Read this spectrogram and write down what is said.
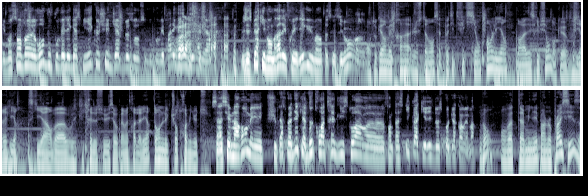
Et vos 120 euros, vous pouvez les gaspiller que chez Jeff Bezos. Vous pouvez pas les Voilà, gaspiller ailleurs. J'espère qu'il vendra des fruits et légumes, hein, parce que sinon. euh, En tout cas, on mettra justement cette petite fiction en lien dans la description, donc euh, vous irez lire ce qu'il y a en bas, vous cliquerez dessus, ça vous permettra de la lire. Temps de lecture 3 minutes. C'est assez marrant, mais je suis persuadé qu'il y a deux trois traits de l'histoire euh, fantastique là qui risque de se produire quand même. hein. Bon, on va terminer par nos prices.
